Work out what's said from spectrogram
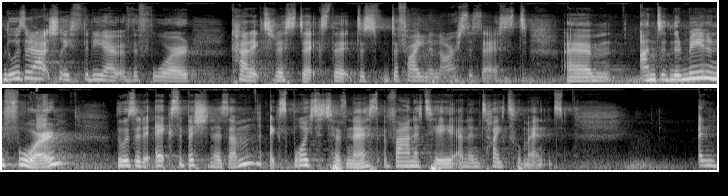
Those are actually three out of the four characteristics that define a narcissist. Um, and in the remaining four, those are exhibitionism, exploitativeness, vanity, and entitlement. And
